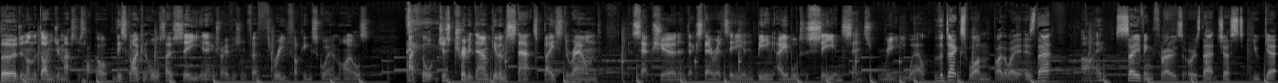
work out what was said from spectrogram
burden on the dungeon master. It's like, oh, this guy can also see in X-ray vision for three fucking square miles. I thought just trim it down, give them stats based around perception and dexterity and being able to see and sense really well. The Dex one, by the way, is that I saving throws or is that just you get.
